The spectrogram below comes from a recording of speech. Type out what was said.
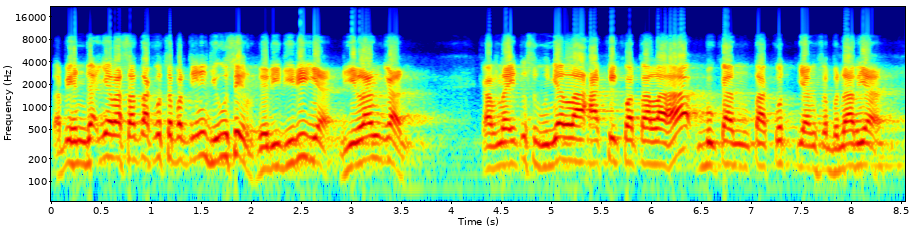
tapi hendaknya rasa takut seperti ini diusir dari dirinya dihilangkan. Karena itu sungguhnya la hakikata laha bukan takut yang sebenarnya.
